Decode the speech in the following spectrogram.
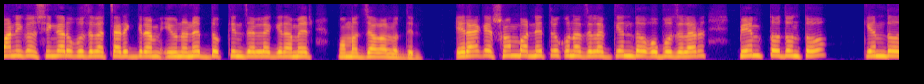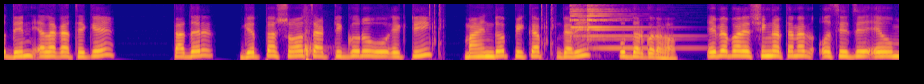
মানিকগঞ্জ সিঙ্গার উপজেলার চারিগ্রাম ইউনিয়নের দক্ষিণ জেলা গ্রামের মোহাম্মদ জালাল উদ্দিন এর আগে সোমবার নেত্রকোনা জেলার কেন্দ্র উপজেলার প্রেম তদন্ত কেন্দ্রধীন এলাকা থেকে তাদের গ্রেপ্তার সহ চারটি গরু ও একটি মাহিন্দ্র পিকআপ গাড়ি উদ্ধার করা হয়। এ ব্যাপারে সিঙ্গার থানার ওসি যে এম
